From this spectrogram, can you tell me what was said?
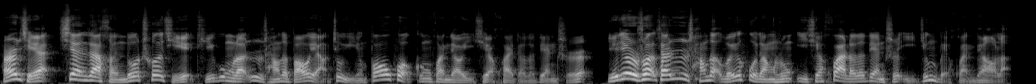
而且现在很多车企提供了日常的保养，就已经包括更换掉一些坏掉的电池。也就是说，在日常的维护当中，一些坏了的电池已经被换掉了。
